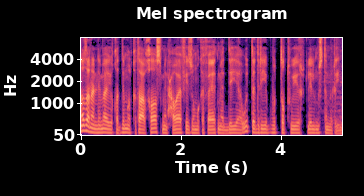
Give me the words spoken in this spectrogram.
نظرا لما يقدمه القطاع الخاص من حوافز ومكافآت مادية والتدريب والتطوير للمستمرين.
